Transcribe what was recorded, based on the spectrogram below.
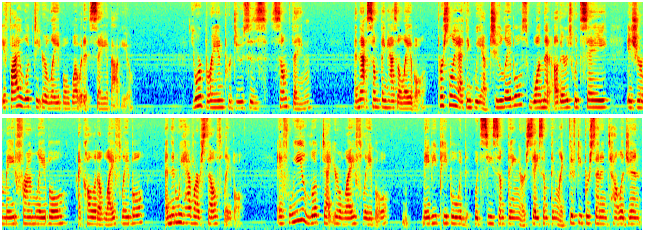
If I looked at your label, what would it say about you? Your brand produces something, and that something has a label. Personally, I think we have two labels one that others would say is your made from label. I call it a life label. And then we have our self label. If we looked at your life label, maybe people would, would see something or say something like 50% intelligent,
